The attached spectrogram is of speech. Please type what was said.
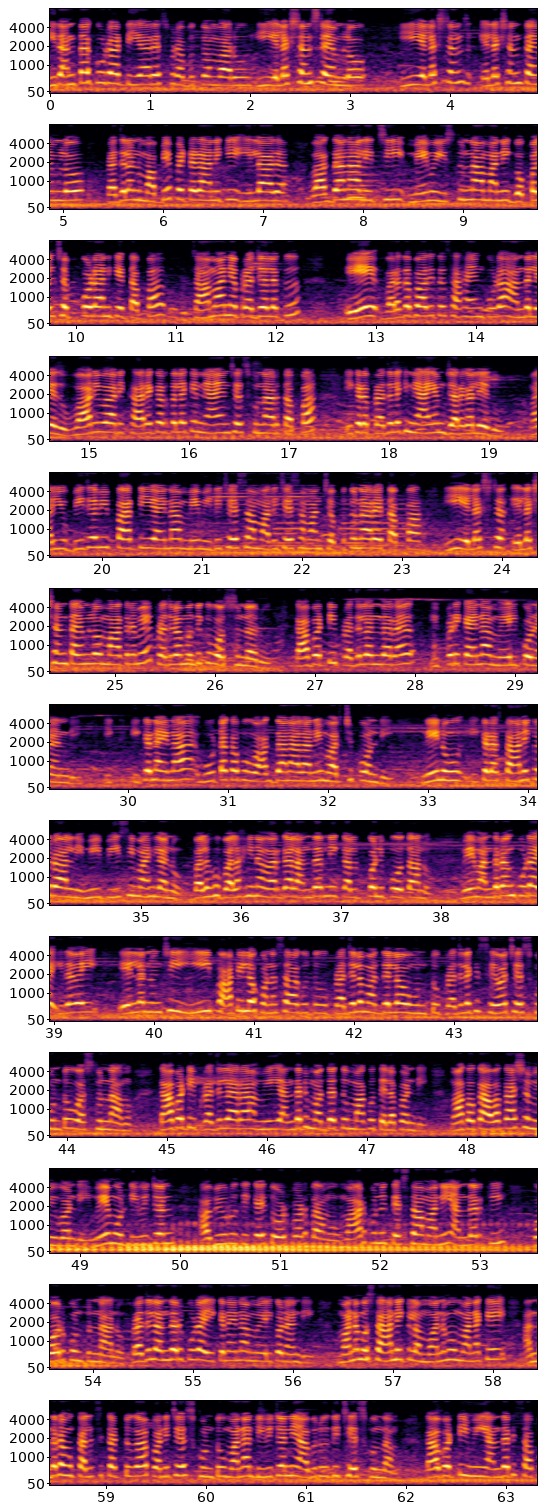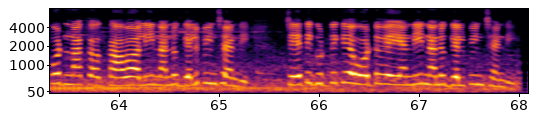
ఇదంతా కూడా టీఆర్ఎస్ ప్రభుత్వం వారు ఈ ఎలక్షన్స్ టైంలో ఈ ఎలక్షన్స్ ఎలక్షన్ టైంలో ప్రజలను మభ్యపెట్టడానికి ఇలా వాగ్దానాలు ఇచ్చి మేము ఇస్తున్నామని గొప్పలు చెప్పుకోవడానికే తప్ప సామాన్య ప్రజలకు ఏ వరద బాధిత సహాయం కూడా అందలేదు. వారి వారి కార్యకర్తలకే న్యాయం చేసుకున్నారు తప్ప ఇక్కడ ప్రజలకి న్యాయం జరగలేదు. మరియు బీజేపీ పార్టీ అయినా మేము ఇది చేసాం అది చేసాం అని చెప్తున్నారే తప్ప ఈ ఎలక్షన్ ఎలక్షన్ టైంలో మాత్రమే ప్రజల ముందుకు వస్తున్నారు. కాబట్టి ప్రజలందరూ ఇప్పటికైనా మేల్కొనండి. ఇకనైనా ఊటకపు వాగ్దానాలని మర్చిపోండి. నేను ఇక్కడ స్థానికురాల్ని మీ బీసీ మహిళను బలహు బలహీన వర్గాలందరినీ కలుపుకొని పోతాను. మేమందరం కూడా ఇరవై ఏళ్ళ నుంచి ఈ పార్టీలో కొనసాగుతూ ప్రజల మధ్యలో ఉంటూ ప్రజలకి సేవ చేసుకుంటూ వస్తున్నాము. కాబట్టి ప్రజలారా మీ అందరి మద్దతు మాకు తెలపండి. మాకు ఒక అవకాశం ఇవ్వండి. మేము డివిజన్ అభివృద్ధికై తోడ్పడతాము. మార్పుని తెస్తామని అందరికీ కోరుకుంటున్నాను. ప్రజలందరూ కూడా ఇకనైనా మేల్కొనండి. మనము స్థానికులం. మనము మనకే అందరం కలిసికట్టుగా పని చేసుకుంటూ మన డివిజన్ని అభివృద్ధి చేసుకుందాం. కాబట్టి మీ అందరి సపోర్ట్ నాకు కావాలి. నన్ను గెలిపించండి. చేతి గుర్తుకే ఓటు వేయండి. నన్ను గెలిపించండి.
